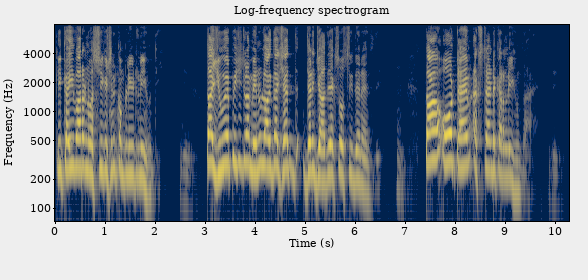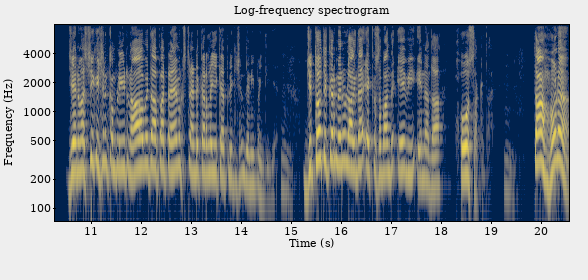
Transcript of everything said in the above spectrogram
ਕਿ ਕਈ ਵਾਰ ਇਨਵੈਸਟੀਗੇਸ਼ਨ ਕੰਪਲੀਟ ਨਹੀਂ ਹੁੰਦੀ। ਤਾਂ ਯੂਏਪੀ ਚ ਜਿਹੜਾ ਮੈਨੂੰ ਲੱਗਦਾ ਸ਼ਾਇਦ ਦਿਨ ਜ਼ਿਆਦਾ 180 ਦਿਨ ਹੈ ਇਸਦੇ। ਤਾਂ ਉਹ ਟਾਈਮ ਐਕਸਟੈਂਡ ਕਰਨ ਲਈ ਹੁੰਦਾ ਹੈ। ਜੇ। ਇਨਵੈਸਟੀਗੇਸ਼ਨ ਕੰਪਲੀਟ ਨਾ ਹੋਵੇ ਤਾਂ ਆਪਾਂ ਟਾਈਮ ਐਕਸਟੈਂਡ ਕਰਨ ਲਈ ਇੱਕ ਐਪਲੀਕੇਸ਼ਨ ਦੇਣੀ ਪੈਂਦੀ ਹੈ। ਜਿੱਥੋਂ ਤੱਕ ਮੈਨੂੰ ਲੱਗਦਾ ਇੱਕ ਸਬੰਧ ਇਹ ਵੀ ਇਹਨਾਂ ਦਾ ਹੋ ਸਕਦਾ ਹੈ। ਤਾਂ ਹੁਣ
